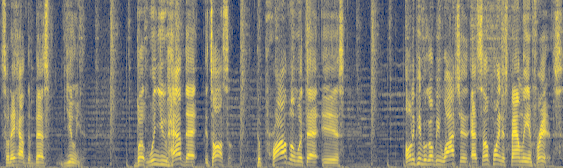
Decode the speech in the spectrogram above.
So they have the best union. But when you have that, it's awesome. The problem with that is only people gonna be watching at some point is family and friends.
